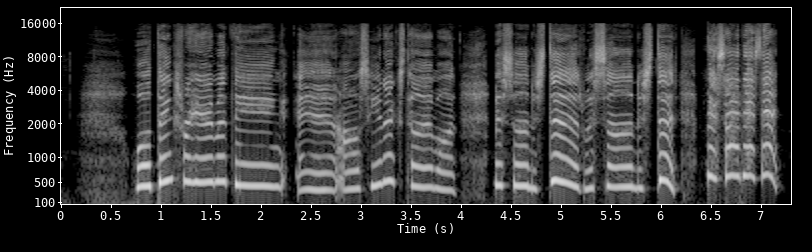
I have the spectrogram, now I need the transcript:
Well, thanks for hearing my thing, and I'll see you next time on Misunderstood, Misunderstood, Misunderstood!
